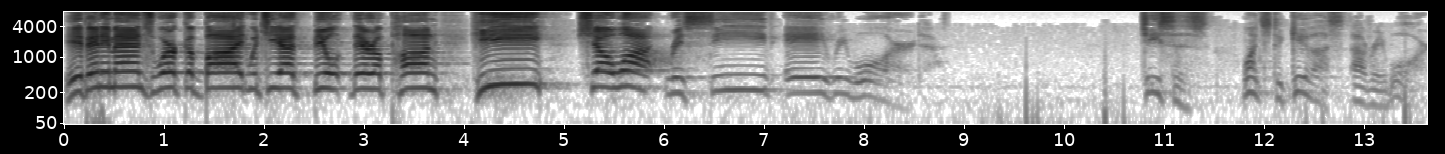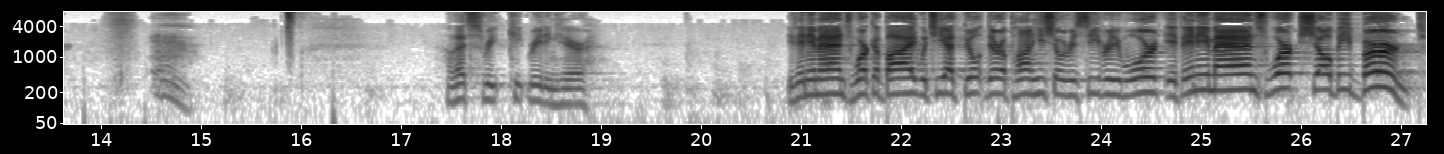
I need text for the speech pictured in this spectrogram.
If any man's work abide which he hath built thereupon, he shall what? Receive a reward. Jesus wants to give us a reward. Let's re- keep reading here. If any man's work abide, which he hath built thereupon, he shall receive a reward. If any man's work shall be burned,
